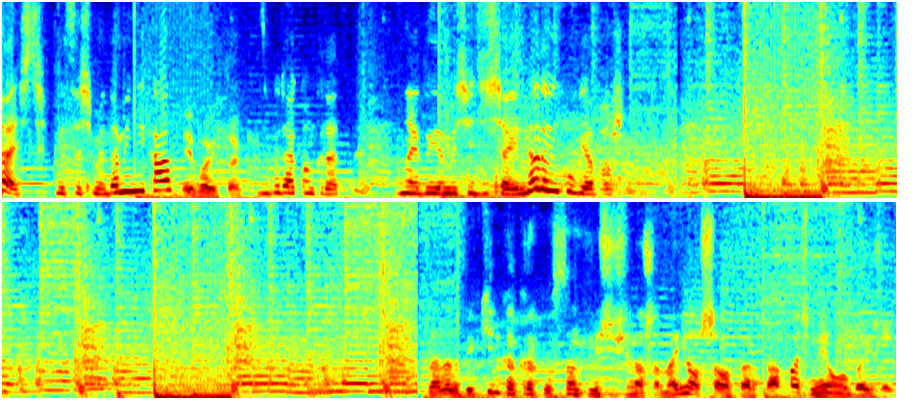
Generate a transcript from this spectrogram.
Cześć, jesteśmy Dominika I Wojtek. z Buda Konkretnych. Znajdujemy się dzisiaj na rynku w. Zaledwie kilka kroków stąd mieści się nasza najnowsza oferta. Chodźmy ją obejrzeć.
